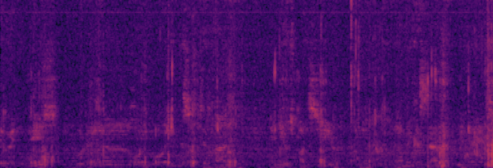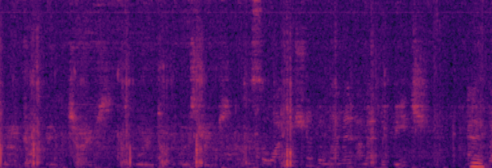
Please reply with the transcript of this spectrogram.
the rental I'm in the mountains. So I'm in a bathing suit in a snowstorm. I'm confused. Damien is Mm. making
